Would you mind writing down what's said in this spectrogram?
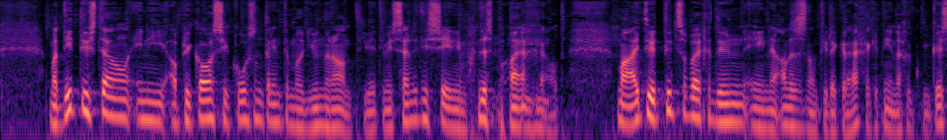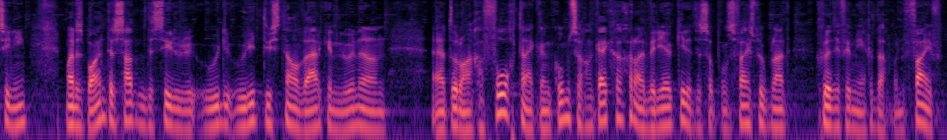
Maar die toestel en die applikasie kos omtrent 'n miljoen rand. Jy weet, jy sê dit nie sê nie, maar dis baie mhm. geld. maar hy het toe toets op hy gedoen en uh, alles is natuurlik reg. Ek het nie enige konkussie nie, maar dit is baie interessant om te sien hoe hoe die, hoe die toestel werk en loone dan uh, tot aan gevolgtrekking kom. So gaan kyk gou graai video kyk dit is op ons Facebookblad Groot FM 90.5.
